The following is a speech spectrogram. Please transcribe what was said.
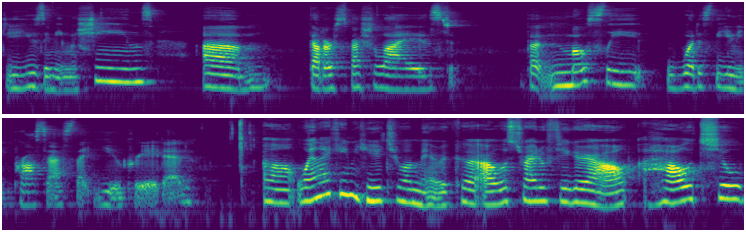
Do you use any machines um, that are specialized? But mostly, what is the unique process that you created? Uh, when I came here to America, I was trying to figure out how to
